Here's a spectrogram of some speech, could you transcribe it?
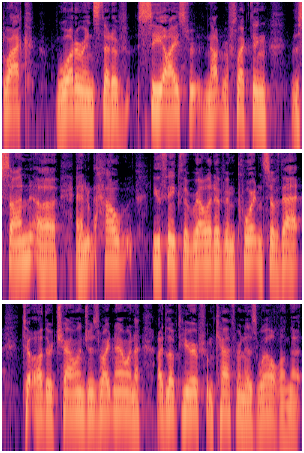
black water instead of sea ice, not reflecting the sun, uh, and how you think the relative importance of that to other challenges right now. And I'd love to hear from Katharine as well on that.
